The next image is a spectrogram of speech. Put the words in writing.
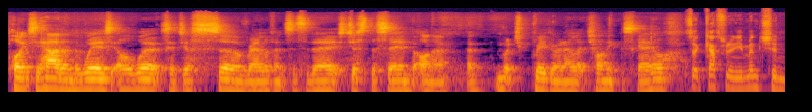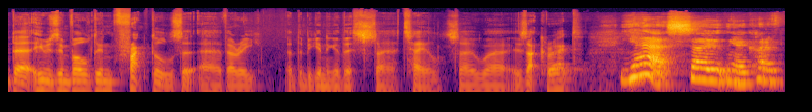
points he had and the ways it all worked are just so relevant to today. It's just the same, but on a, a much bigger and electronic scale. So, Catherine, you mentioned uh, he was involved in fractals at uh, very at the beginning of this uh, tale. So, uh, is that correct? Yeah, so you know, kind of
